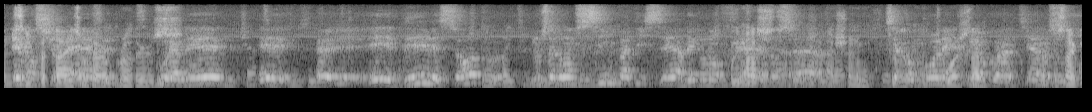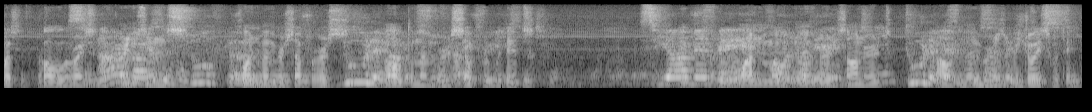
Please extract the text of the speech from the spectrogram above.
and sympathize with our brothers. We must have compassion towards them. It's like what Paul writes to the Corinthians if one member suffers, all the members suffer with it. If one member is honored, all the members rejoice with it.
